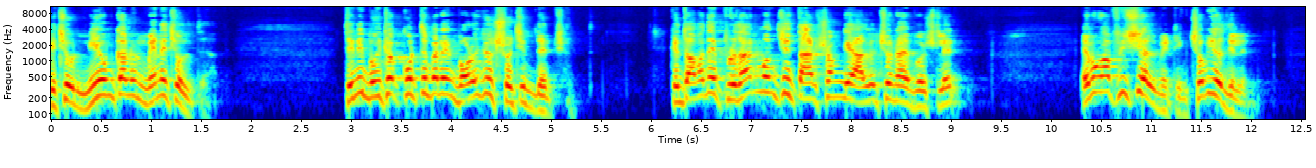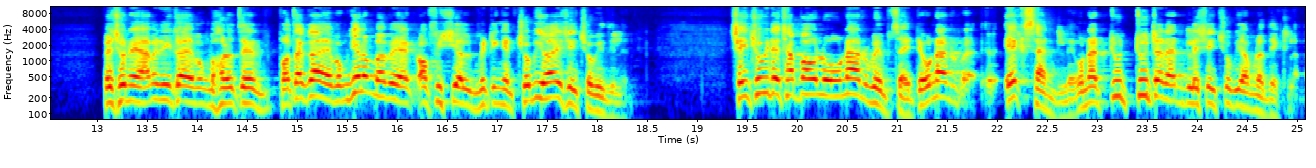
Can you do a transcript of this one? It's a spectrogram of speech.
কিছু নিয়মকানুন মেনে চলতে হয়। তিনি বৈঠক করতে পারেন বড়জোর সচিবদের সাথে। কিন্তু আমাদের প্রধানমন্ত্রী তার সঙ্গে আলোচনায় বসলেন এবং অফিসিয়াল মিটিং, ছবিও দিলেন। পেছনে আমেরিকা এবং ভারতের পতাকা এবং যেরমভাবে এক অফিসিয়াল মিটিংয়ের ছবি হয়, সেই ছবি দিলেন। সেই ছবিটা ছাপা হলো ওনার ওয়েবসাইটে, ওনার এক্স হ্যান্ডলে ওনার টুইটার হ্যান্ডলে সেই ছবি আমরা দেখলাম।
